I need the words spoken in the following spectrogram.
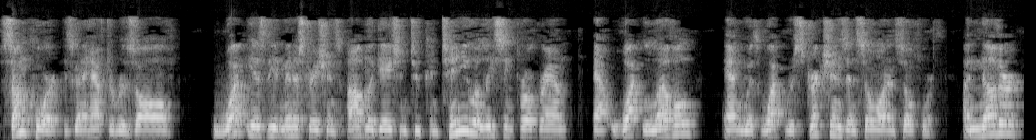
Some court is going to have to resolve what is the administration's obligation to continue a leasing program at what level and with what restrictions and so on and so forth. Another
